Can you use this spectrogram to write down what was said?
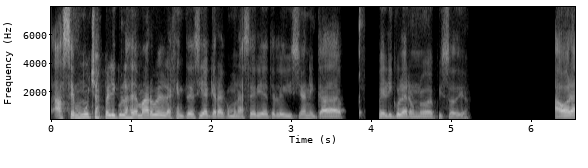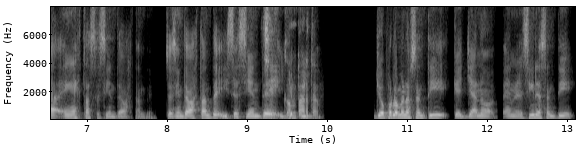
hace muchas películas de Marvel la gente decía que era como una serie de televisión y cada película era un nuevo episodio. Ahora en esta se siente bastante. Se siente bastante y se siente... y Sí, yo- y comparto. yo por lo menos sentí que ya no, en el cine sentí,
